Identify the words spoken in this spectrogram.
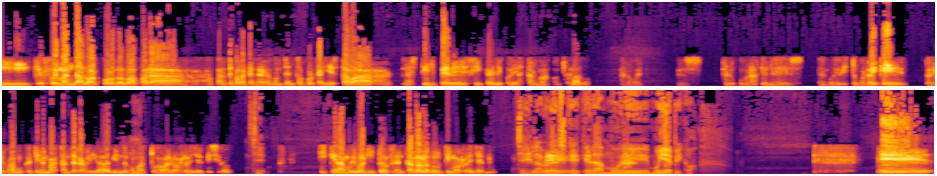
Y que fue mandado a Córdoba para, aparte para tenerlo contento porque allí estaba la estirpe de Jica y podía estar más controlado. Pero bueno, pues lucubraciones he visto por ahí que, pero vamos, que tienen bastante realidad viendo cómo actuaban los reyes visigodos. Sí. Y queda muy bonito enfrentar a los dos últimos reyes, ¿no? Sí, la De- verdad es que queda muy, muy épico. Eh,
